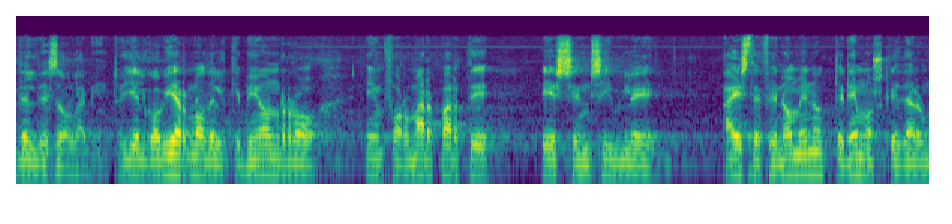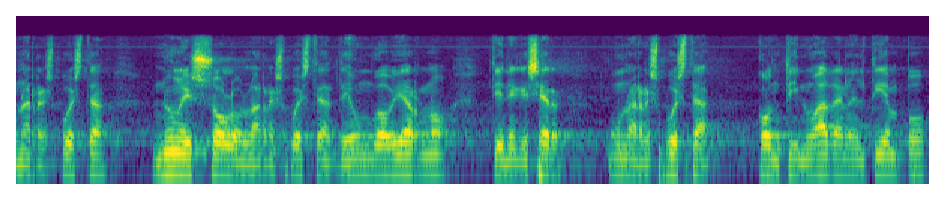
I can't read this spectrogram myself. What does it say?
del desdoblamiento. Y el Gobierno del que me honro en formar parte es sensible a este fenómeno, tenemos que dar una respuesta. No es solo la respuesta de un gobierno, tiene que ser una respuesta continuada en el tiempo,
